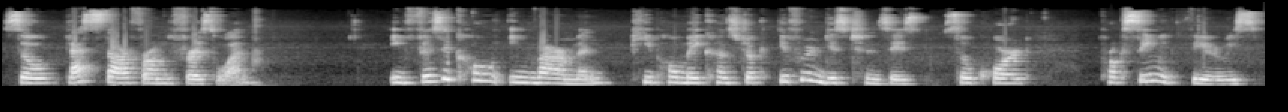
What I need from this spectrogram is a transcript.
So let's start from the first one. In physical environment, people may construct different distances, so-called proxemic theories,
